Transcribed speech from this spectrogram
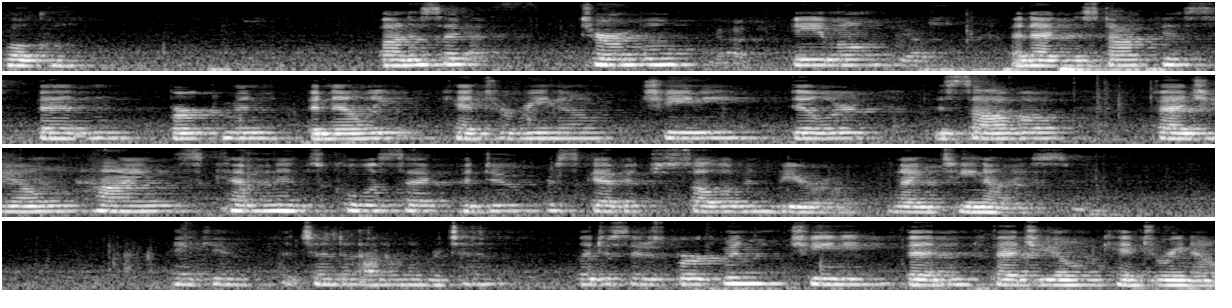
Roll call. Bonasek? Turnbull? Yes. Amo? Yes. Anagnostakis, Benton, Berkman, Benelli, Cantorino, Cheney, Dillard, DeSalvo, Fagione, Hines, Kemnitz, Kulisek, Paduch, Ruszkiewicz, Sullivan, Vero, 19 ayes. Thank you. Agenda item number 10. Legislators Berkman, Cheney, Benton, Fagione, Cantorino.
